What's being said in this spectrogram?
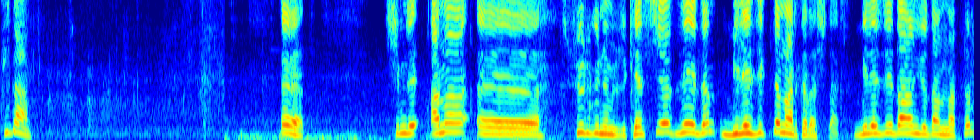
fidan. Evet. Şimdi ana e, sürgünümüzü keseceğiz. Nereden? Bilezikten arkadaşlar. Bileziği daha önce de anlattım.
